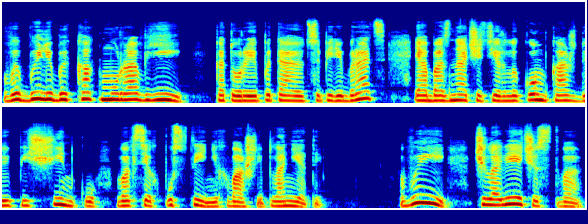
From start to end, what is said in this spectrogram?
вы были бы как муравьи, которые пытаются перебрать и обозначить ярлыком каждую песчинку во всех пустынях вашей планеты. Вы, человечество,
